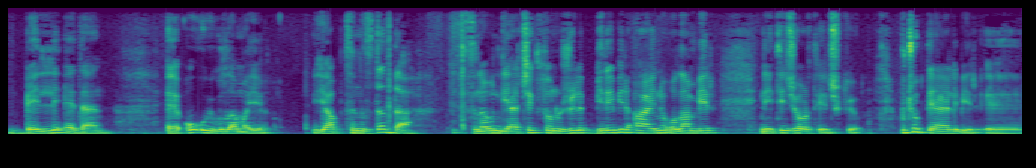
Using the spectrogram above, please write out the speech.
belli eden e, o uygulamayı yaptığınızda da sınavın gerçek sonucuyla birebir aynı olan bir netice ortaya çıkıyor. Bu çok değerli bir e,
